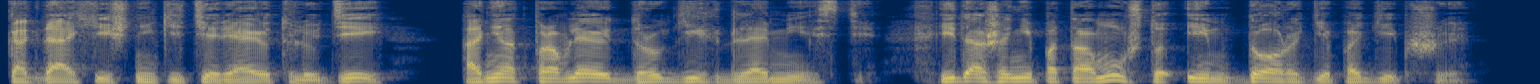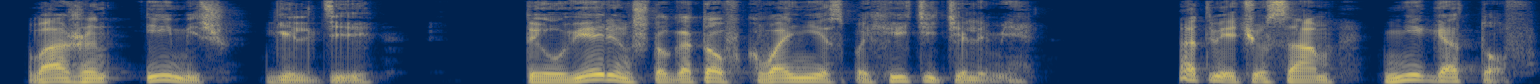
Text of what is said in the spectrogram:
Когда хищники теряют людей, они отправляют других для мести. И даже не потому, что им дороги погибшие. Важен имидж гильдии. Ты уверен, что готов к войне с похитителями? Отвечу сам, не готов.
